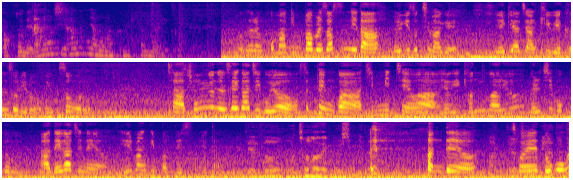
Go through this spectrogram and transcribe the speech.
밥도 내가 항시 하는 양만큼 한단 말이지. 오늘은 꼬마 김밥을 쌌습니다. 의기소침하게 얘기하지 않기 위해 큰 소리로 육성으로. 자 종류는 세 가지고요. 스팸과 진미채와 여기 견과류, 멸치볶음 아 네 가지네요. 일반 김밥도 있습니다. 이렇게 해서 5천 원에 모십니다. 안 돼요. 저의 노고가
